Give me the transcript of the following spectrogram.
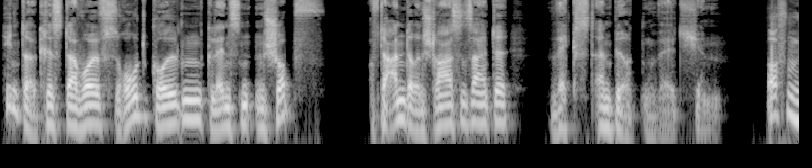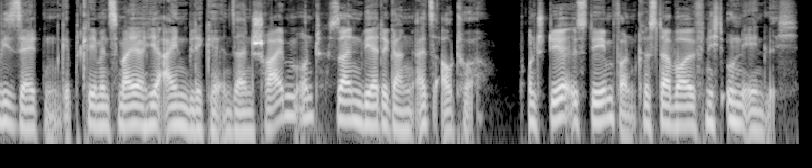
Hinter Christa Wolfs rot-golden glänzenden Schopf, auf der anderen Straßenseite, wächst ein Birkenwäldchen. Offen wie selten gibt Clemens Meyer hier Einblicke in sein Schreiben und seinen Werdegang als Autor. Und der ist dem von Christa Wolf nicht unähnlich.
